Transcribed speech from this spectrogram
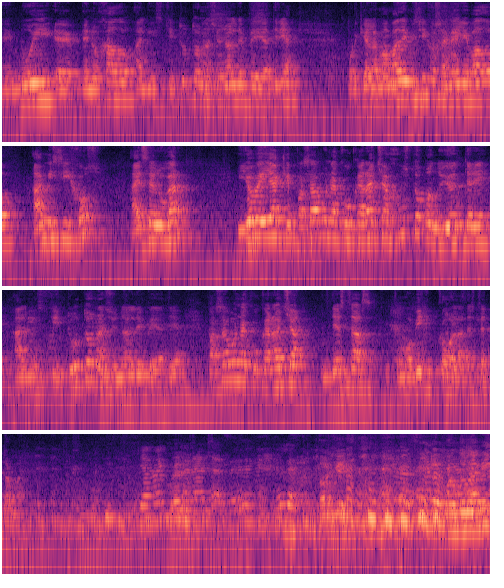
eh, muy eh, enojado al Instituto Nacional de Pediatría porque la mamá de mis hijos había llevado a mis hijos a ese lugar y yo veía que pasaba una cucaracha justo cuando yo entré al Instituto Nacional de Pediatría, pasaba una cucaracha de estas como Big Cola, de este tamaño. Ya no hay cucarachas, ¿eh? Ok. Y cuando la vi,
